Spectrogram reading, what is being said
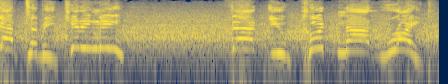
got to be kidding me. That you could not write.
